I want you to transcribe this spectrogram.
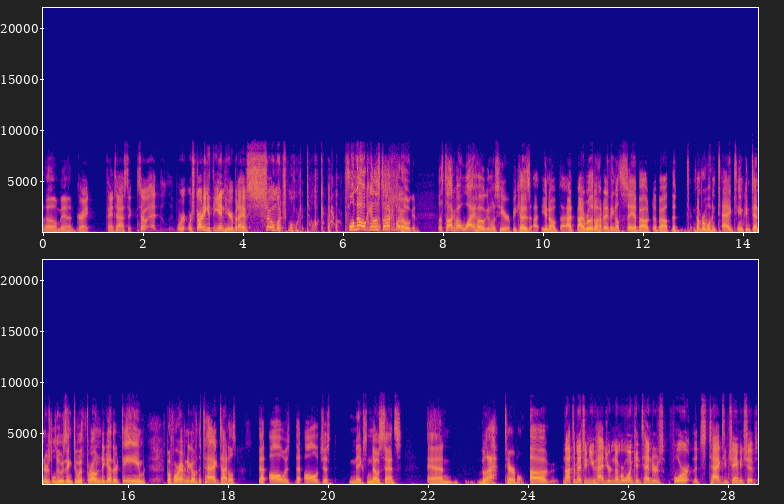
Oh man. Great, fantastic. So uh, we're we're starting at the end here, but I have so much more to talk about. Well, no. Okay, let's talk about show. Hogan. Let's talk about why Hogan was here because uh, you know I, I really don't have anything else to say about about the t- number one tag team contenders losing to a thrown together team before having to go for the tag titles. That all was that all just makes no sense and blah terrible. Uh, Not to mention, you had your number one contenders for the tag team championships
